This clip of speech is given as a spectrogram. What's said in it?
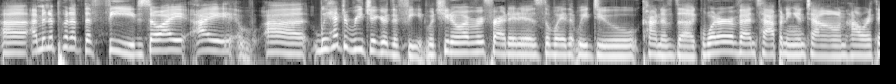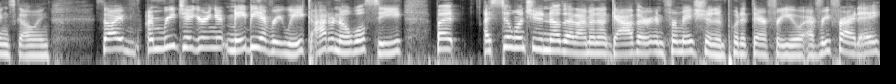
Uh, I'm going to put up the feed. So I, I, uh, we had to rejigger the feed, which you know every Friday is the way that we do kind of the like, what are events happening in town, how are things going. So I, I'm rejiggering it maybe every week. I don't know. We'll see. But I still want you to know that I'm going to gather information and put it there for you every Friday.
